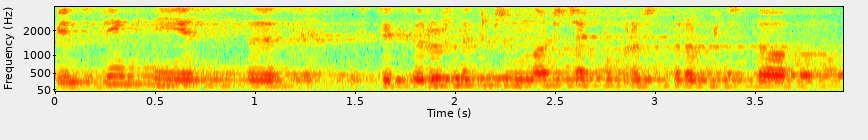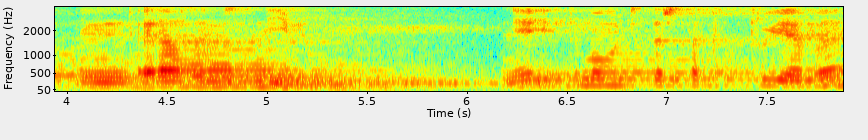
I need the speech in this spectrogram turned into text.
Więc pięknie jest w tych różnych czynnościach po prostu robić to mm, razem z Nim. Nie? I w tym momencie też tak czujemy,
